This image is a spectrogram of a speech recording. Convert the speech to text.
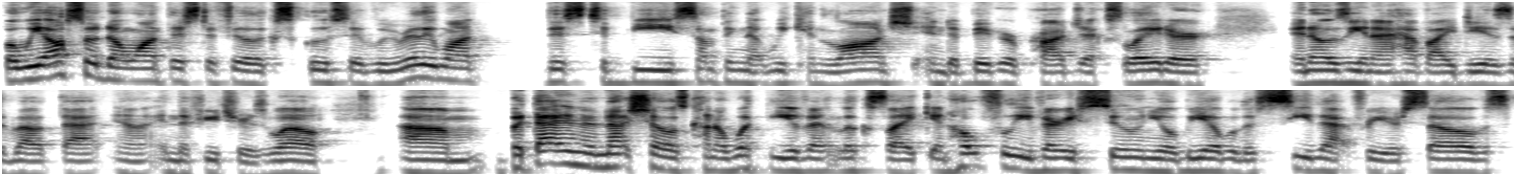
but we also don't want this to feel exclusive we really want this to be something that we can launch into bigger projects later and Ozzy and I have ideas about that uh, in the future as well. Um, but that, in a nutshell, is kind of what the event looks like, and hopefully, very soon you'll be able to see that for yourselves.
